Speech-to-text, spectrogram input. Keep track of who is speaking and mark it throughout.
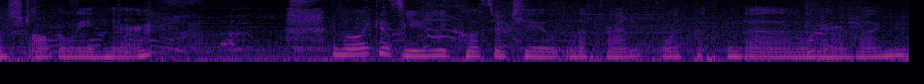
Speaker 1: launched all the way here. I feel like it's usually closer to the front with the wire bug.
